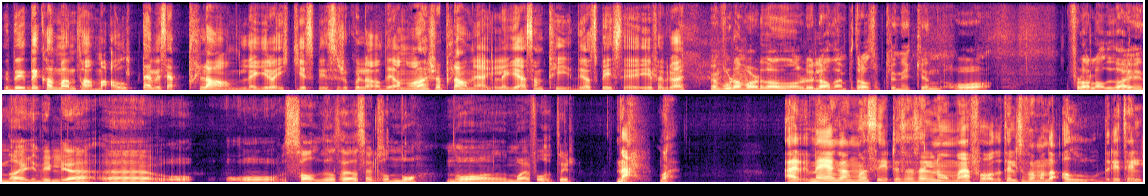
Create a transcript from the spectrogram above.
Det, det kan man ta med alt, det. Hvis jeg planlegger å ikke spise sjokolade i januar, så planlegger jeg samtidig å spise i februar. Men hvordan var det da når du la deg inn på Trasoppklinikken, og For da la du deg inn av egen vilje, og, og, og sa du til deg selv sånn Nå, nå må jeg få det til? Nei. Med en gang man sier til seg selv 'nå må jeg få det til', så får man det aldri til.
